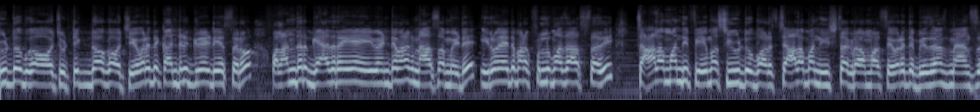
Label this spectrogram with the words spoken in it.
యూట్యూబ్ కావచ్చు టిక్ టాక్ కావచ్చు ఎవరైతే కంటెంట్ క్రియేట్ చేస్తారో వాళ్ళందరూ గ్యాదర్ అయ్యే ఈవెంటే మనకు నా సమ్మిట్ ఈ రోజు అయితే మనకు ఫుల్ మజా వస్తుంది. చాలా మంది ఫేమస్ యూట్యూబర్స్ చాలా మంది ఇన్స్టాగ్రామర్స్ ఎవరైతే బిజినెస్ మ్యాన్స్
